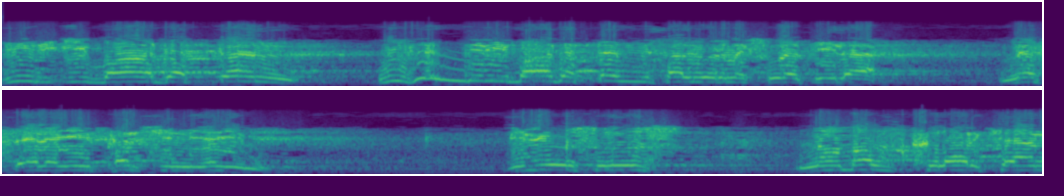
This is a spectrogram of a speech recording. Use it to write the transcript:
bir ibadetten, mühim bir ibadetten misal vermek suretiyle meseleyi perçinleyeyim. Biliyorsunuz namaz kılarken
